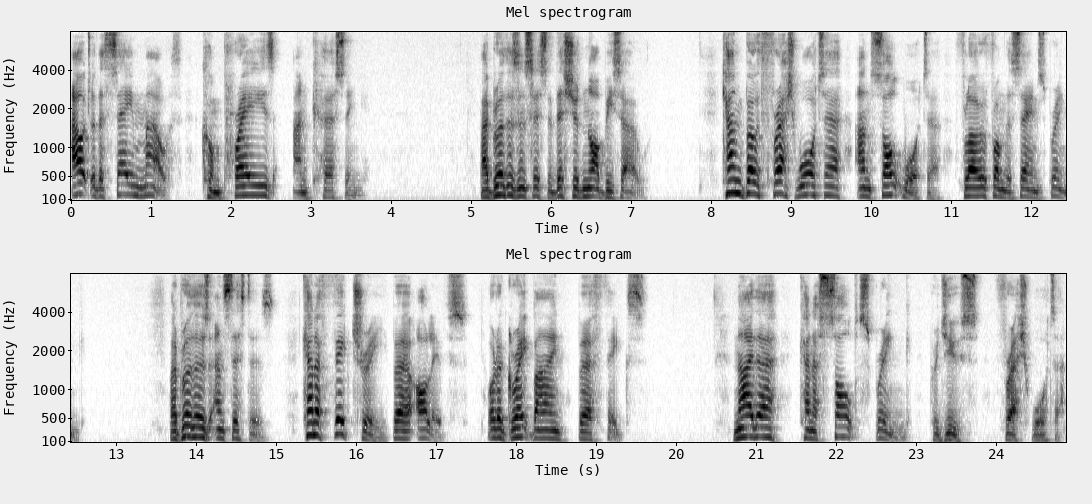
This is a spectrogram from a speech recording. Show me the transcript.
Out of the same mouth come praise and cursing. My brothers and sisters, this should not be so. Can both fresh water and salt water flow from the same spring? My brothers and sisters, can a fig tree bear olives or a grapevine bear figs? Neither can a salt spring produce fresh water.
